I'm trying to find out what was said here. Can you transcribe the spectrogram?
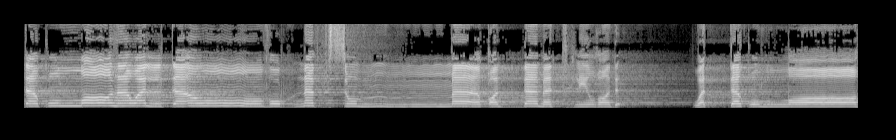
اتقوا الله ولتنظر نفس ما قدمت لغد. واتقوا الله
